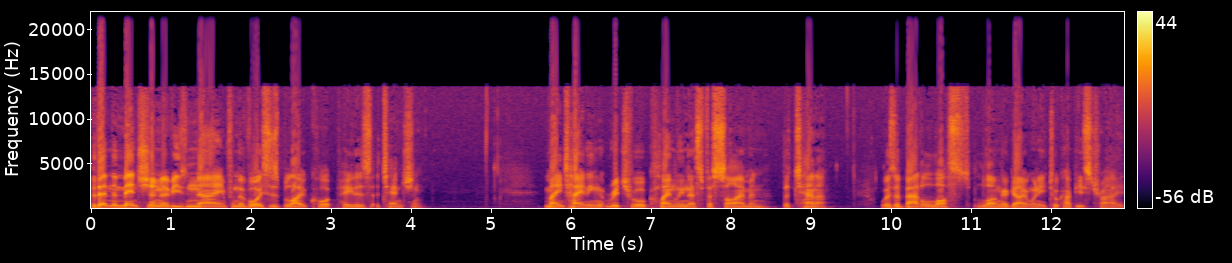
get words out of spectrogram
but then the mention of his name from the voices below caught Peter's attention. Maintaining ritual cleanliness for Simon the tanner was a battle lost long ago when he took up his trade.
